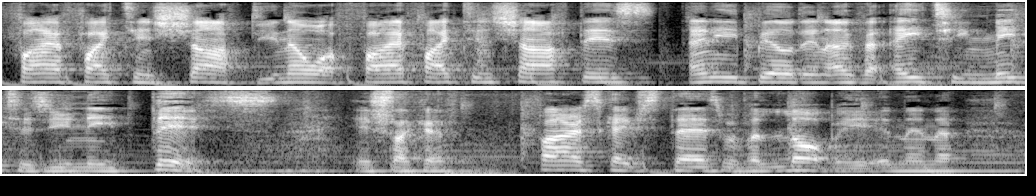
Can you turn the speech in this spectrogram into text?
Firefighting shaft. Do you know what firefighting shaft is? Any building over 18 meters, you need this. It's like a fire escape stairs with a lobby and then a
